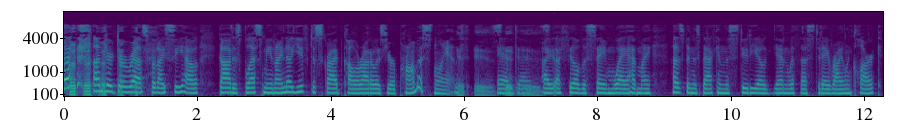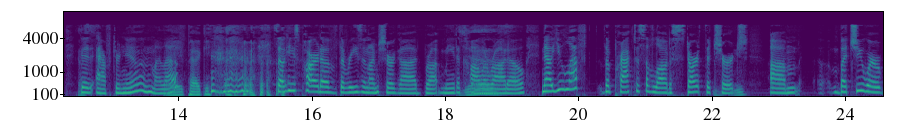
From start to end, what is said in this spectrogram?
under duress, but I see how God has blessed me. And I know you've described Colorado as your promised land. It is. and it uh, is. I, I feel the same way. I have my husband is back in the studio again with us today, Rylan Clark. Good afternoon, my love. Hey, Peggy. So he's part of the reason I'm sure God brought me to Colorado. Now you left the practice of law to start the church, um, but you were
